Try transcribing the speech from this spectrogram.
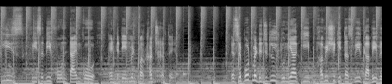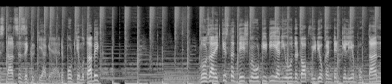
तीस फ़ीसदी फ़ोन टाइम को एंटरटेनमेंट पर खर्च करते हैं। इस रिपोर्ट में डिजिटल दुनिया की भविष्य की तस्वीर का भी विस्तार से ज़िक्र किया गया है। रिपोर्ट के मुताबिक 2021 तक देश में ओटीटी यानी over the top video content के लिए भुगतान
